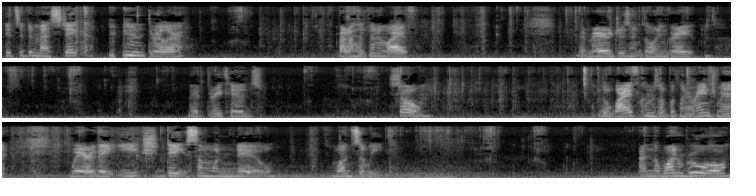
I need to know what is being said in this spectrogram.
It's a domestic thriller about a husband and wife. Their marriage isn't going great. They have three kids. So, the wife comes up with an arrangement where they each date someone new once a week. And the one rule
